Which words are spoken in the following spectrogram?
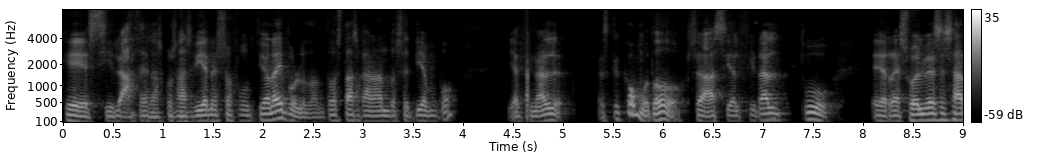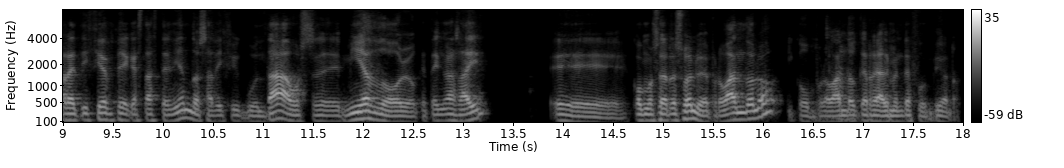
que si haces las cosas bien, eso funciona y por lo tanto estás ganando ese tiempo. Y al final, es que como todo, o sea, si al final tú eh, resuelves esa reticencia que estás teniendo, esa dificultad o ese miedo o lo que tengas ahí, eh, ¿cómo se resuelve? Probándolo y comprobando que realmente funciona.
